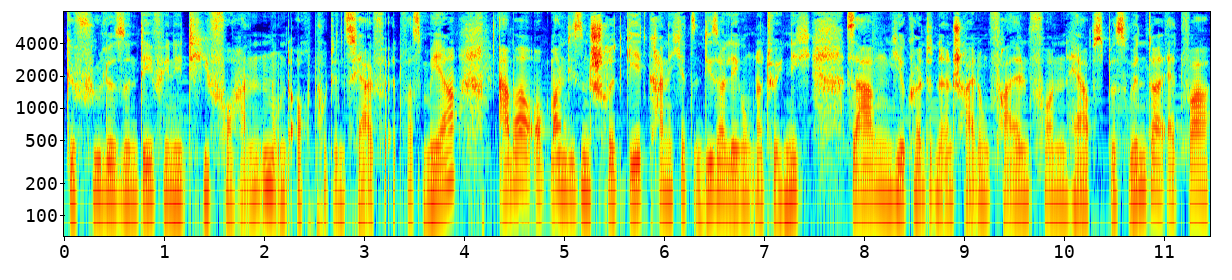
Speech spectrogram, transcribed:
Gefühle sind definitiv vorhanden und auch Potenzial für etwas mehr. Aber ob man diesen Schritt geht, kann ich jetzt in dieser Legung natürlich natürlich nicht sagen, hier könnte eine Entscheidung fallen von Herbst bis Winter etwa.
